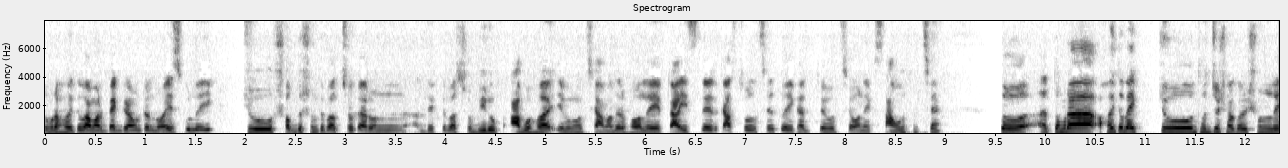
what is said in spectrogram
তোমরা হয়তো আমার ব্যাকগ্রাউন্ডের নয়েজগুলো একটু শব্দ শুনতে পাচ্ছ, কারণ দেখতে পাচ্ছ বিরূপ আবহাওয়া এবং হচ্ছে আমাদের হলে টাইলসের কাজ চলছে, তো এক্ষেত্রে হচ্ছে অনেক সাউন্ড হচ্ছে। তো তোমরা হয়তো বা একটু ধৈর্য সহকারে শুনলে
